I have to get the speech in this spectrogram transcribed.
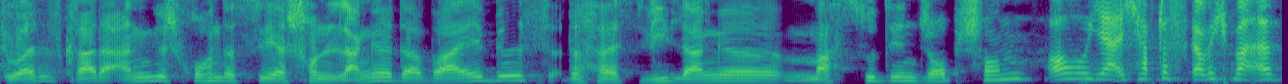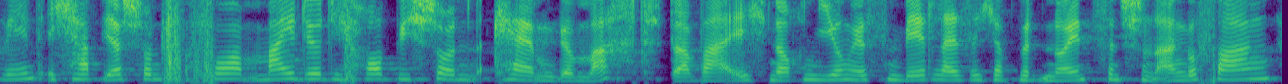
Du hattest gerade angesprochen, dass du ja schon lange dabei bist. Das heißt, wie lange machst du den Job schon? Oh ja, ich habe das, glaube ich, mal erwähnt. Ich habe ja schon vor My Dirty Hobby schon Cam gemacht. Da war ich noch ein junges Mädel, also ich habe mit 19 schon angefangen.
